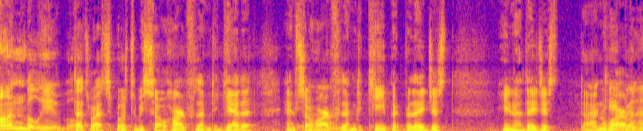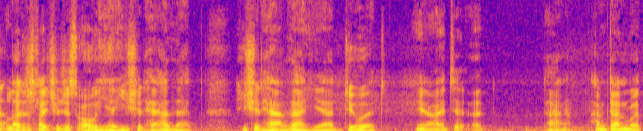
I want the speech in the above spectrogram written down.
Unbelievable. That's why it's supposed to be so hard for them to get it and so hard for them to keep it. But they just, you know, they just. I don't know why our it. legislature just. Oh yeah, you should have that. You should have that. Yeah, do it. You know, I, ju- I, I don't know. I'm done with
